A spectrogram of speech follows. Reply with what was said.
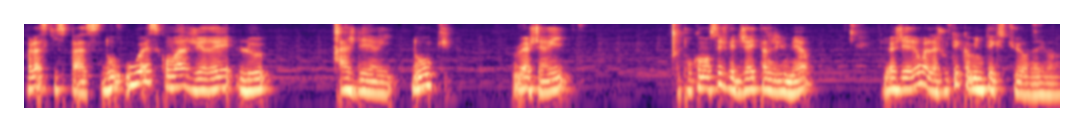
Voilà ce qui se passe. Donc où est-ce qu'on va gérer le HDRI Donc le HDRI, pour commencer je vais déjà éteindre les lumières. Le HDRI on va l'ajouter comme une texture d'ailleurs.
